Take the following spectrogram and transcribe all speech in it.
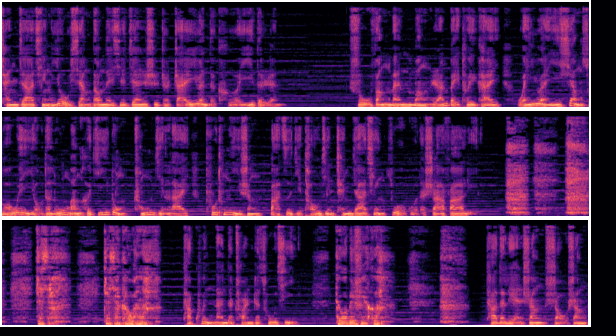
陈家庆又想到那些监视着宅院的可疑的人。书房门猛然被推开，文苑以向所未有的鲁莽和激动冲进来，扑通一声把自己投进陈嘉庆坐过的沙发里。这下，这下可完了！他困难的喘着粗气，给我杯水喝。他的脸上、手上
